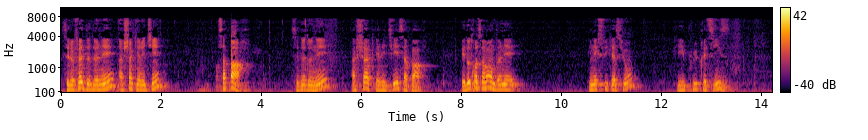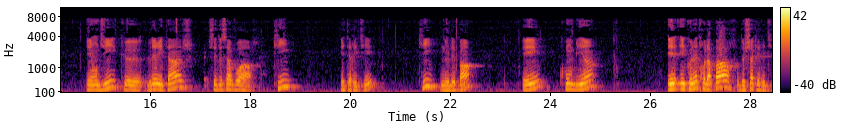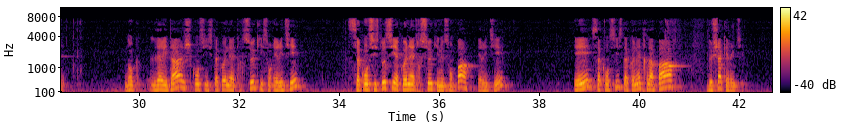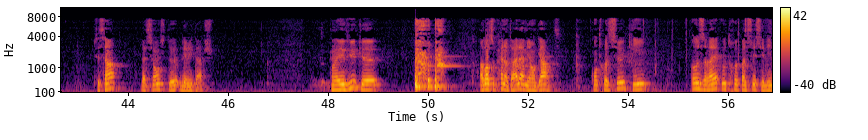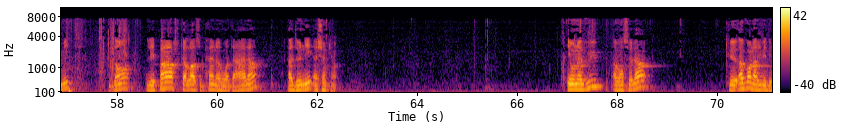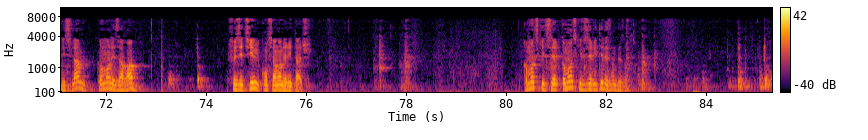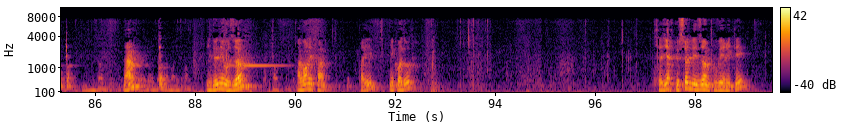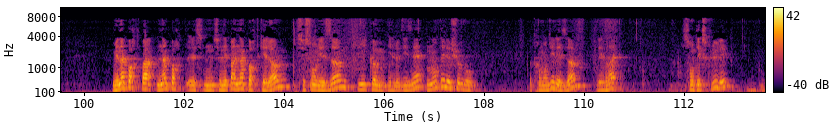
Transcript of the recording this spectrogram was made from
C'est le fait de donner à chaque héritier sa part. C'est de donner à chaque héritier sa part. Et d'autres savants ont donné une explication qui est plus précise. Et on dit que l'héritage, c'est de savoir qui est héritier, qui ne l'est pas, et combien, et, connaître la part de chaque héritier. Donc l'héritage consiste à connaître ceux qui sont héritiers, ça consiste aussi à connaître ceux qui ne sont pas héritiers, et ça consiste à connaître la part de chaque héritier. C'est ça la science de l'héritage. On avait vu que Allah subhanahu wa ta'ala a mis en garde contre ceux qui oseraient outrepasser ses limites dans les parts qu'Allah subhanahu wa ta'ala a données à chacun. Et on a vu avant cela que avant l'arrivée de l'islam, comment les Arabes faisaient-ils concernant l'héritage? Comment est-ce qu'ils héritaient les uns des autres? Ils donnaient aux hommes avant les femmes. Mais quoi d'autre? C'est-à-dire que seuls les hommes pouvaient hériter, mais n'importe n'importe, ce n'est pas n'importe quel homme, ce sont les hommes qui, comme il le disait, montaient les chevaux. Autrement dit, les hommes, les vrais, sont exclus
